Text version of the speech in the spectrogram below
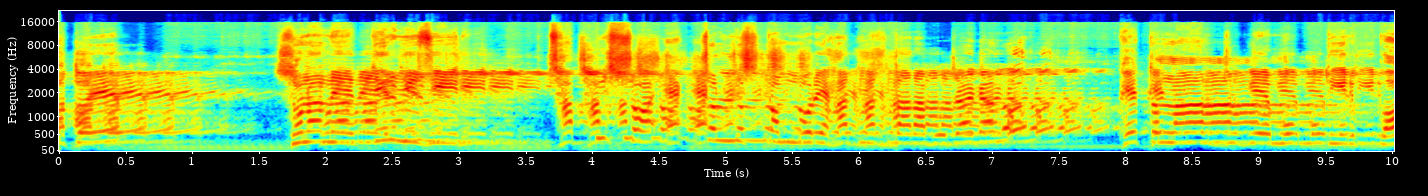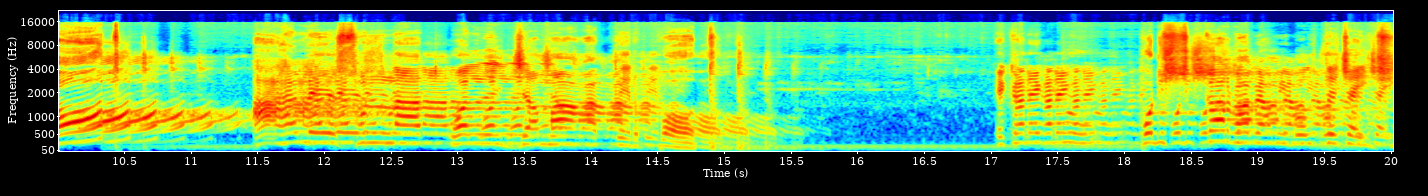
অতএব সোনানে তিরমিজির ছাব্বিশশো একচল্লিশ নম্বরে হাদিস দ্বারা বোঝা গেল, ফেতনার যুগে মুক্তির পথ আহলে সুন্নাত ওয়াল জামাআতের পথ। এখানে একটু পরিষ্কার ভাবে আমি বলতে চাইছি,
